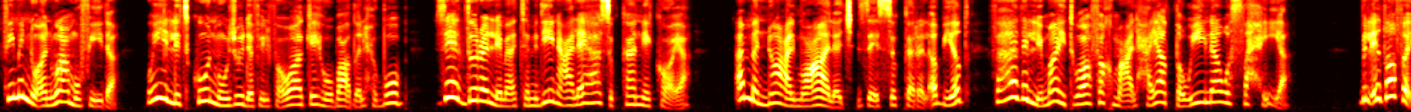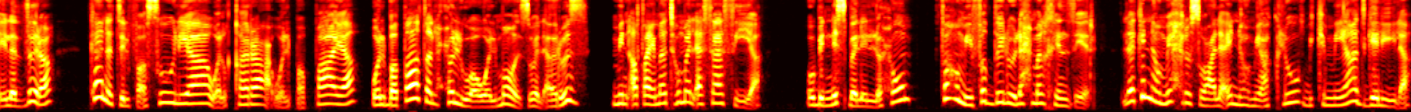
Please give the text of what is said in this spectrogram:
في منه أنواع مفيدة وهي اللي تكون موجودة في الفواكه وبعض الحبوب زي الذرة اللي معتمدين عليها سكان نيكويا. أما النوع المعالج زي السكر الأبيض فهذا اللي ما يتوافق مع الحياة الطويلة والصحية. بالإضافة إلى الذرة كانت الفاصوليا والقرع والبابايا والبطاطا الحلوة والموز والأرز من أطعمتهم الأساسية. وبالنسبة للحوم فهم يفضلوا لحم الخنزير لكنهم يحرصوا على إنهم يأكلوه بكميات قليلة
